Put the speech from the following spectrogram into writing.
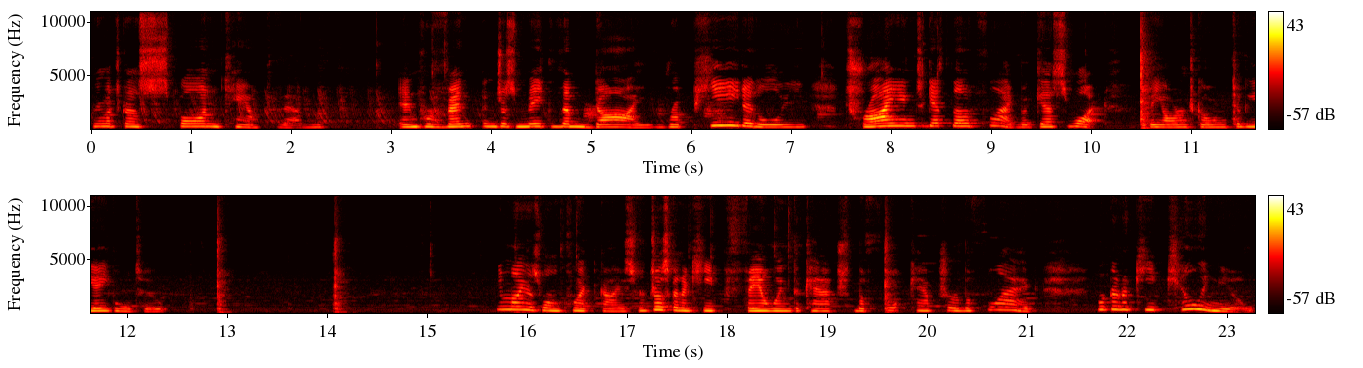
Pretty much to spawn camp them and prevent and just make them die repeatedly trying to get the flag. But guess what? They aren't going to be able to. You might as well quit, guys. You're just gonna keep failing to catch the capture the flag. We're gonna keep killing you.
